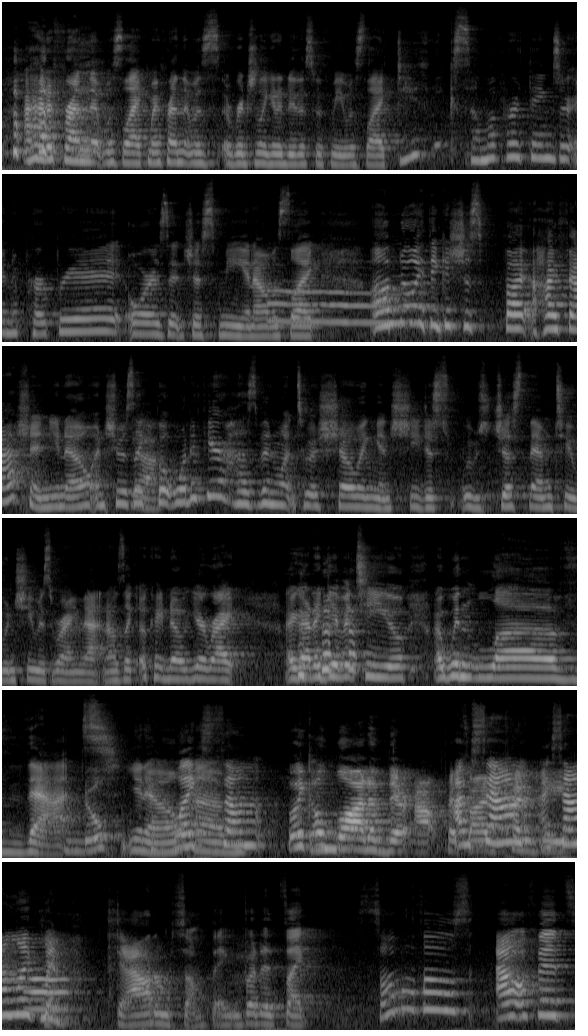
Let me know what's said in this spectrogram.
I had a friend that was like, my friend that was originally going to do this with me was like, Do you think some of her things are inappropriate or is it just me? And I was like, Um, no, I think it's just fi- high fashion, you know? And she was like, Yeah. But what if your husband went to a showing and she just, it was just them two and she was wearing that? And I was like, Okay, no, you're right. I got to give it to you. I wouldn't love that. Nope. You know? Like Um, some, Like a lot of their outfits. I sound, kind of I sound like my dad or something, but it's like some of those outfits.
